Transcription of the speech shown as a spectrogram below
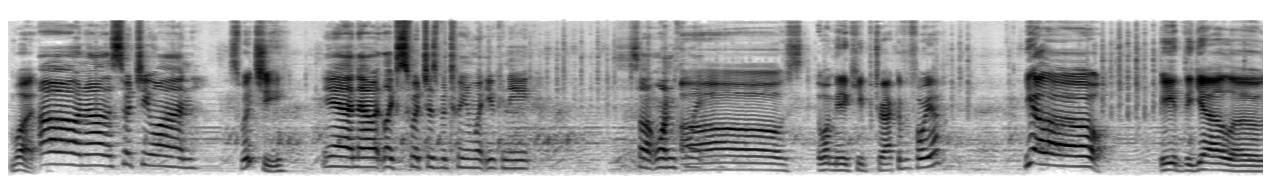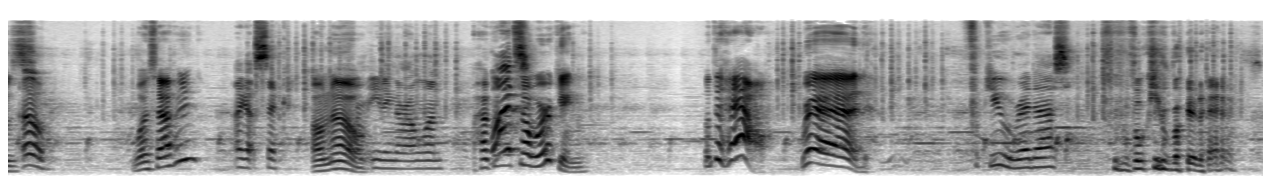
What? Oh no, the switchy one. Switchy? Yeah, now it like switches between what you can eat. So at one point, Oh, you want me to keep track of it for you? Yellow! Eat the yellows. oh, What's happening? I got sick Oh no. from eating the wrong one. How come What? it's not working? What the hell? Red! Fuck you, red ass. Fuck you, red ass.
